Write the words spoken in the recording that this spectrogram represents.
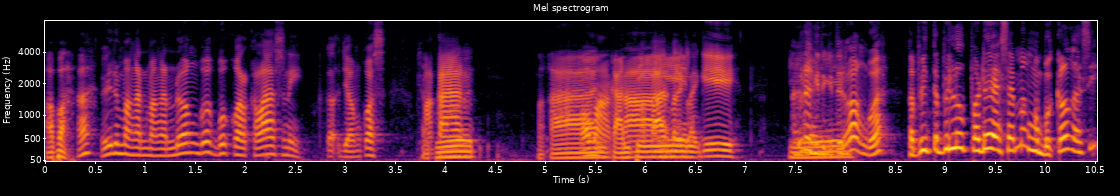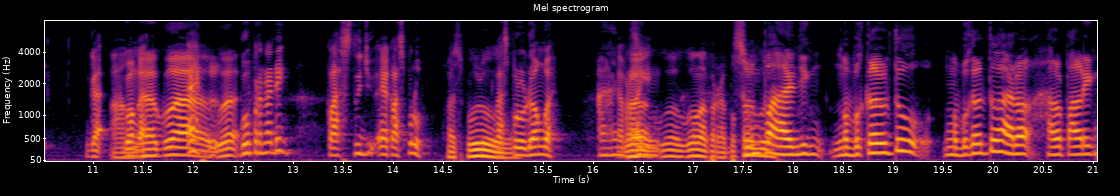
Apa? Jadi udah mangan-mangan doang gua gua keluar kelas nih, ke jam kos, Cabut, makan, makan, Oh, makan. kantin. makan balik lagi. Iya, Udah gitu-gitu iya. doang gua. Tapi tapi lu pada SMA ngebekal gak sih? Enggak, Ah, gua enggak. enggak, gua- eh, gua- gua pernah ding kelas 7 eh kelas 10. Kelas 10. Kelas 10 doang gua. Anjing. Nggak Gua, pernah gua, gua gak pernah bekal Sumpah anjing ngebekal tuh ngebekal tuh hal hal paling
